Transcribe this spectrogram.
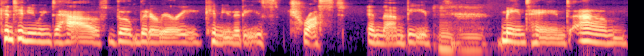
continuing to have the literary community's trust in them be mm-hmm. maintained. Um,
